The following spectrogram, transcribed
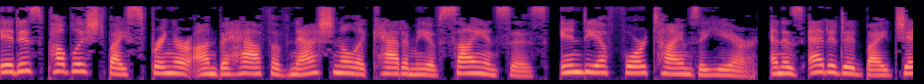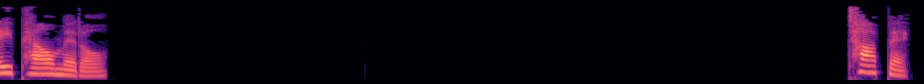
It is published by Springer on behalf of National Academy of Sciences, India four times a year, and is edited by J. Pal Mittal. Topic.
